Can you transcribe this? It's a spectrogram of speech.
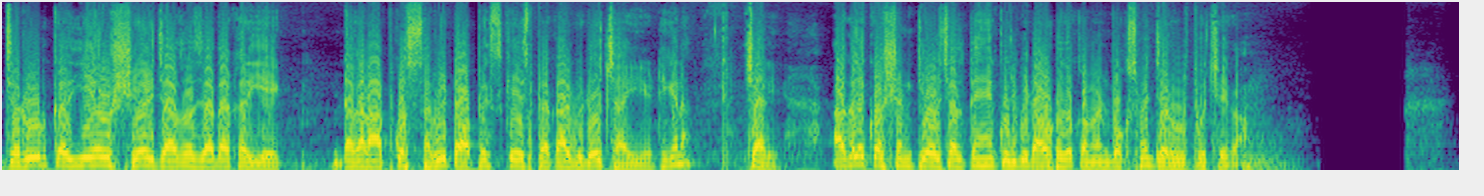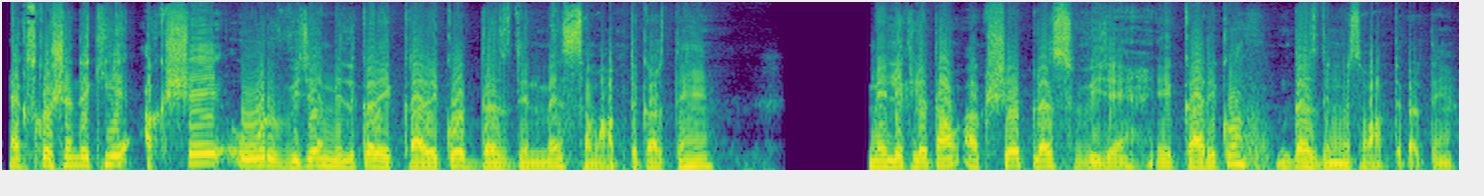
ज़रूर करिए और शेयर ज़्यादा से ज़्यादा करिए, अगर आपको सभी टॉपिक्स के इस प्रकार वीडियो चाहिए, ठीक है ना? चलिए, अगले क्वेश्चन की ओर चलते हैं। कुछ भी डाउट हो तो कमेंट बॉक्स में ज़रूर पूछेगा नेक्स्ट क्वेश्चन देखिए, अक्षय और विजय मिलकर एक कार्य को 10 दिन में समाप्त करते हैं। मैं लिख लेता हूँ अक्षय प्लस विजय। एक कार्य को 10 दिन में समाप्त करते हैं।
